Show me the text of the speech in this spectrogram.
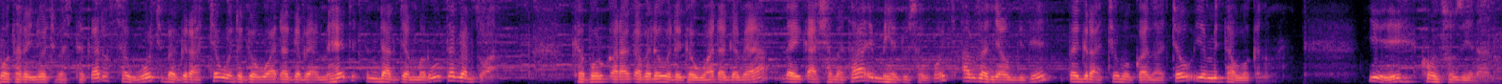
ሞተርኞች በስተቀር ሰዎች በእግራቸው ወደ ገዋዳ ገበያ መሄድ እንዳልጀመሩ ተገልጿዋል ከቦርቆራ ቀበለ ወደ ገዋዳ ገበያ ለቂቃ ሸመታ የሚሄዱ ሰዎች አብዛኛውን ጊዜ በእግራቸው መጓዛቸው የሚታወቅ ነው ይህ ኮንሶ ዜና ነው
